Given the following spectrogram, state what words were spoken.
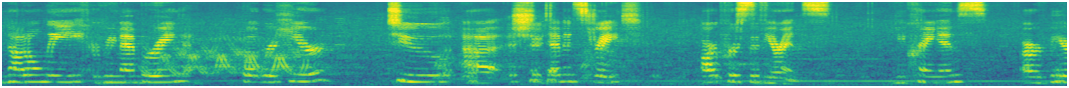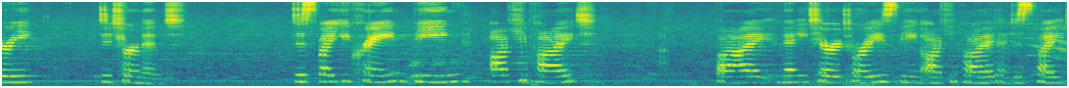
not only remembering, but we're here to uh, demonstrate our perseverance. Ukrainians are very determined. Despite Ukraine being occupied by many territories being occupied, and despite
